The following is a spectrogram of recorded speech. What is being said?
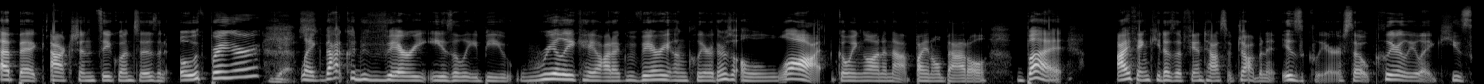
epic action sequences and Oathbringer, Yes. like that could very easily be really chaotic, very unclear. There's a lot going on in that final battle, but I think he does a fantastic job and it is clear. So clearly, like he's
